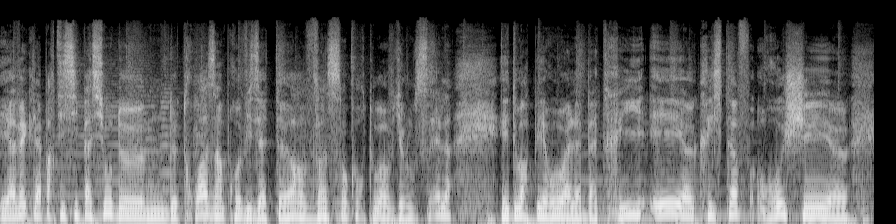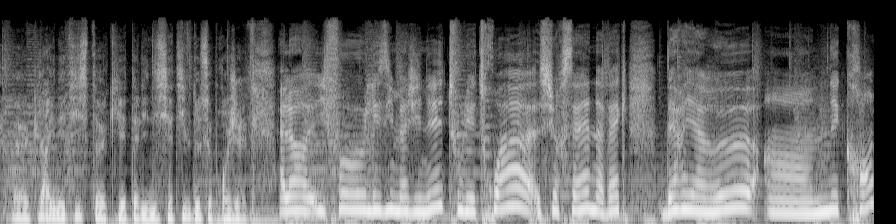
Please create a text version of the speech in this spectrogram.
et avec la participation de, de, trois improvisateurs, Vincent Courtois au violoncelle, Édouard Perrault à la batterie et Christophe Rocher, clarinettiste qui est à l'initiative de ce projet. Alors il faut les imaginer tous les trois sur scène avec derrière eux un écran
